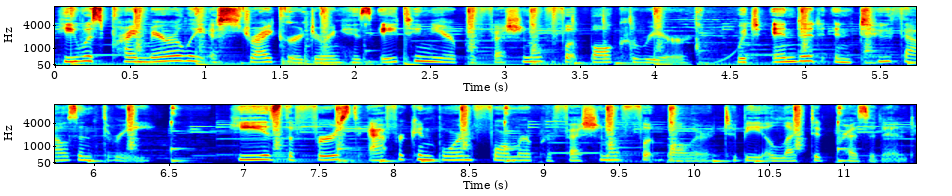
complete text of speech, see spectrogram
He was primarily a striker during his 18-year professional football career, which ended in 2003. He is the first African-born former professional footballer to be elected president.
